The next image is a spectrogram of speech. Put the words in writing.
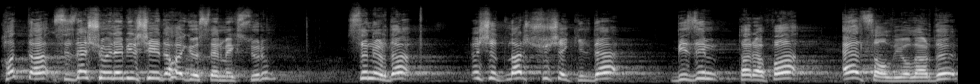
Hatta sizden şöyle bir şey daha göstermek istiyorum. Sınırda IŞİD'ler şu şekilde bizim tarafa el sallıyorlardı.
